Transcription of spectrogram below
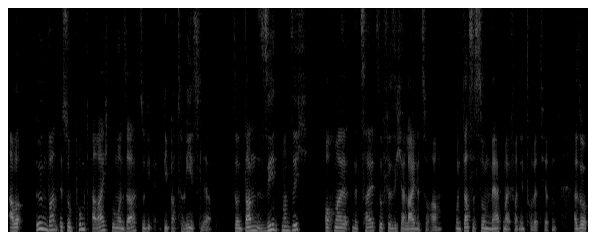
Aber irgendwann ist so ein Punkt erreicht, wo man sagt, so die, die Batterie ist leer. So, und dann sehnt man sich auch mal eine Zeit so für sich alleine zu haben. Und das ist so ein Merkmal von Introvertierten. Also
